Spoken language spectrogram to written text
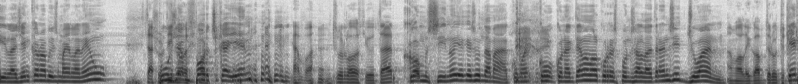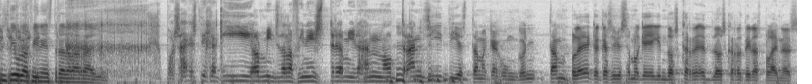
i la gent que no ha vist mai la neu puja en Porsche caient Cap a, surt de la ciutat com si no hi hagués un demà. Com co connectem amb el corresponsal de trànsit, Joan. amb l'helicòptero. Què ens diu la finestra de la ràdio? Pues ara estic aquí al mig de la finestra mirant el trànsit i està me cago un gony tan ple que quasi bé sembla que hi hagi dos, carre dos carreteres plenes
